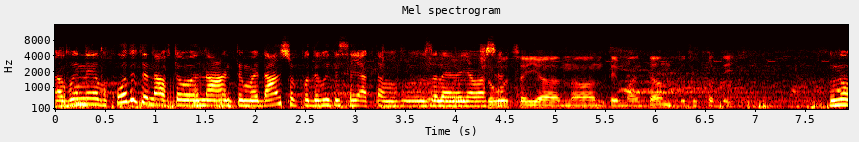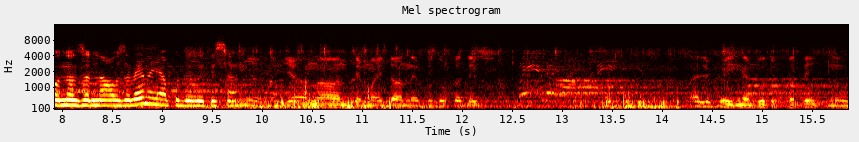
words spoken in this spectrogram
А ви не входите на авто на антимайдан, щоб подивитися, як там озеленення ваше? Чого це я на антимайдан буду ходити? Ну, на, на озеленення подивитися. Ні, я на антимайдан не буду ходити. На любий не буду ходити, ну.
